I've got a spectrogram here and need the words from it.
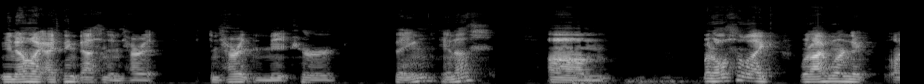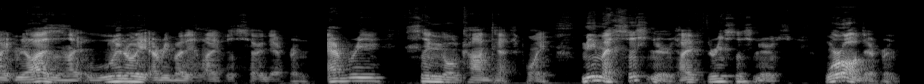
You know, like I think that's an inherent inherent nature thing in us. Um, but also like what I've learned to like realize is like literally everybody's life is so different. Every single context point. Me and my sisters, I have three sisters. We're all different.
